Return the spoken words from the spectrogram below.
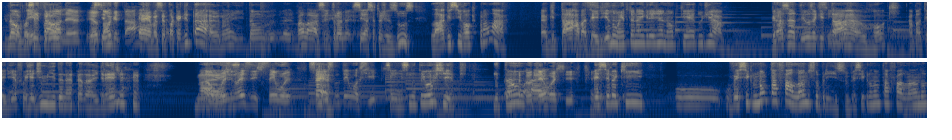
Não, você entrou, fala, né? Eu você, toco guitarra. É, você toca guitarra, né? Então, vai lá, você, entrou, você aceitou Jesus, larga esse rock pra lá. A guitarra, a bateria não entra na igreja não, porque é do diabo. Graças a Deus a guitarra, Sim. o rock, a bateria foi redimida, né, pela igreja. Mas... Não, hoje não existe. Sem, sem é, isso não tem worship. Sem isso não tem worship. Então, não é, tem worship. perceba que o, o versículo não está falando sobre isso. O versículo não está falando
